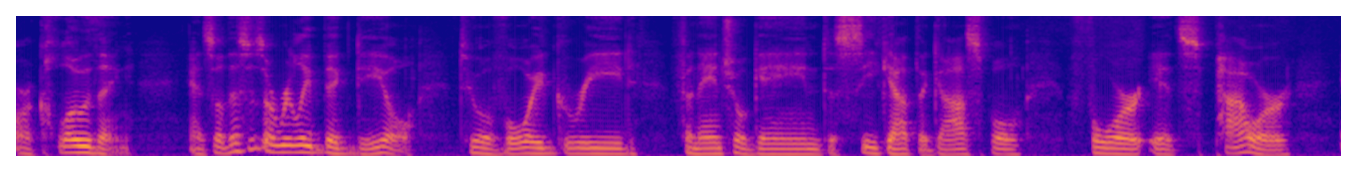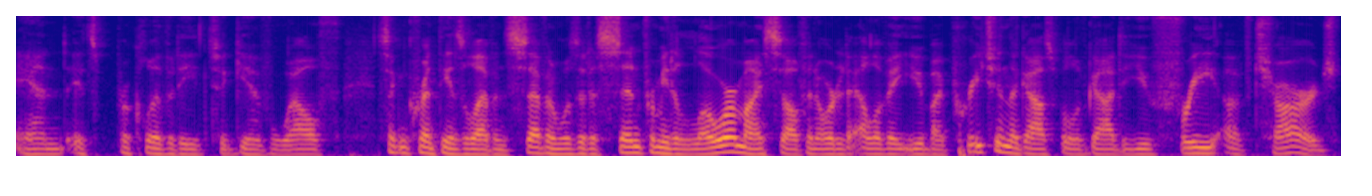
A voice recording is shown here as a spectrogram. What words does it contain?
or clothing. And so this is a really big deal to avoid greed, financial gain, to seek out the gospel for its power and its proclivity to give wealth. 2 Corinthians 11, 7, was it a sin for me to lower myself in order to elevate you by preaching the gospel of God to you free of charge?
